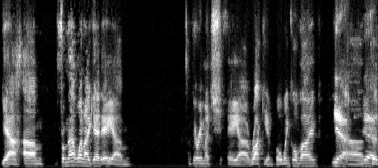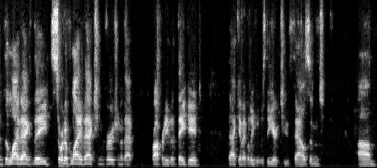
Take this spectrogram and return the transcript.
yeah, um, from that one, I get a um, very much a uh, Rocky and Bullwinkle vibe. Yeah, uh, yeah. The, the live act, the sort of live action version of that property that they did back in, I believe it was the year 2000. Um,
